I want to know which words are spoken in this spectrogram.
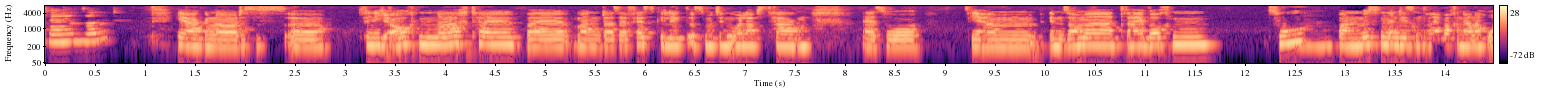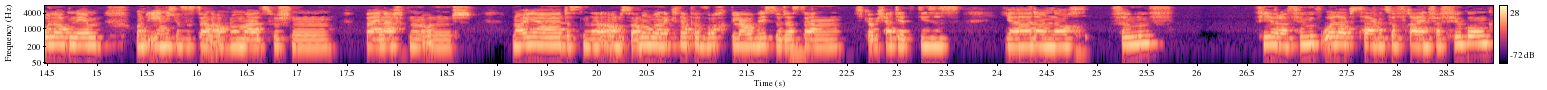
Ferien sind? Ja, genau. Das ist, äh, finde ich, auch ein Nachteil, weil man da sehr festgelegt ist mit den Urlaubstagen. Also wir haben im Sommer drei Wochen zu mhm. und müssen in diesen drei Wochen dann auch Urlaub nehmen. Und ähnlich ist es dann auch nochmal zwischen Weihnachten und Neujahr. Das, sind dann auch, das ist auch nochmal eine knappe Woche, glaube ich, sodass dann, ich glaube, ich hatte jetzt dieses Jahr dann noch fünf, vier oder fünf Urlaubstage zur freien Verfügung,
